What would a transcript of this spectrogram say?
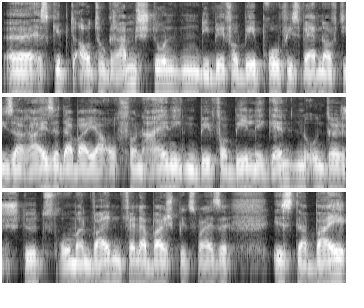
es gibt Autogrammstunden Stunden. Die BVB-Profis werden auf dieser Reise dabei ja auch von einigen BVB-Legenden unterstützt. Roman Weidenfeller beispielsweise ist dabei.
